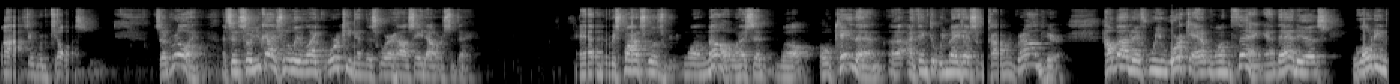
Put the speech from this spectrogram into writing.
box, it would kill us. I said, really? I said, so you guys really like working in this warehouse eight hours a day? And the response was, well, no. I said, well, okay, then. Uh, I think that we may have some common ground here. How about if we work at one thing, and that is loading the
